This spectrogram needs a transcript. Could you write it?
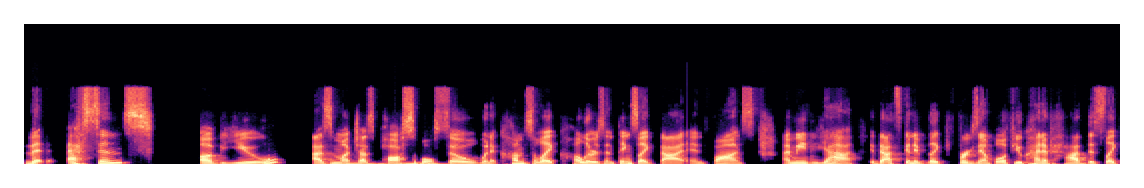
the essence of you as much as possible. Mm. So when it comes to like colors and things like that and fonts, I mean, yeah, that's going to be like for example, if you kind of have this like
